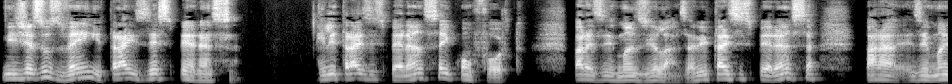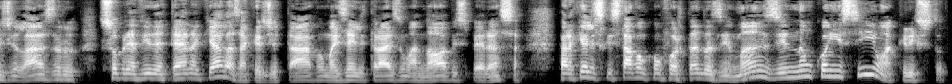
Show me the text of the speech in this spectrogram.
e Jesus vem e traz esperança. Ele traz esperança e conforto para as irmãs de Lázaro. Ele traz esperança para as irmãs de Lázaro sobre a vida eterna que elas acreditavam, mas ele traz uma nova esperança para aqueles que estavam confortando as irmãs e não conheciam a Cristo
